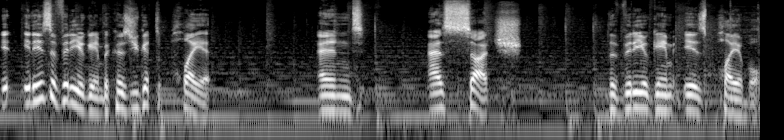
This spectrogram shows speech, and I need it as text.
It, it is a video game because you get to play it. And as such, the video game is playable.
